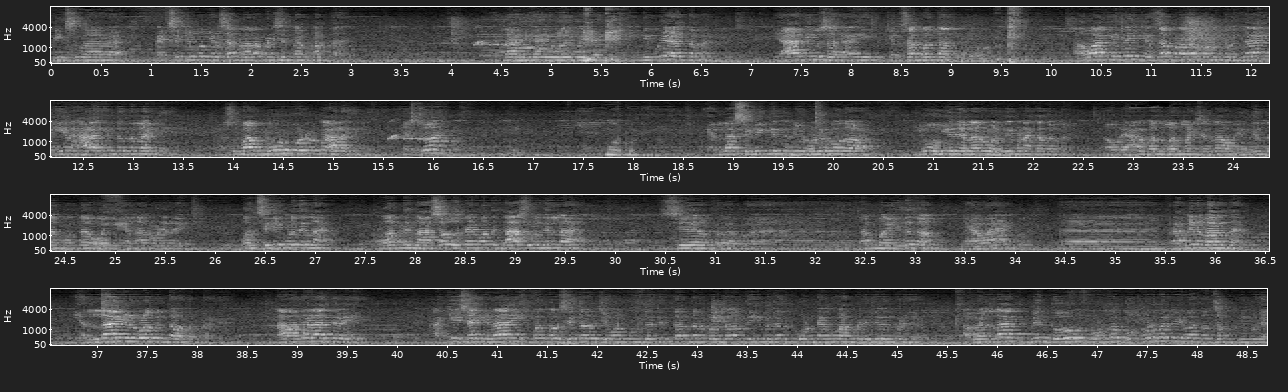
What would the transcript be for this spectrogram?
Fix maximum ಕೆಲಸ ಪ್ರಾರಂಭ ಮಾಡಿಸಿದ್ ನಾನು ಮತ್ತೆ. ಎಲ್ಲ ಅಧಿಕಾರಿಗಳು ನಿಮ್ಗೆ ಹೇಳ್ತಾನೆ. ಯಾವ ದಿವಸ ಈ ಕೆಲಸ ಬಂದಾದ್ರು ಅವಾಗಿಂದ ಈ ಕೆಲಸ ಪ್ರಾರಂಭ ಮಾಡೋ ತನಕ ಏನು ಹಾಳಾಗಿದ್ದಲ್ಲ ಅಲ್ಲಿ. ಸುಮಾರು ಮೂರು ಕೋಟಿ ರೂಪಾಯಿ ಹಾಳಾಗಿತ್ತು. ಎಷ್ಟು? ಮೂರು ಕೋಟಿ. ಎಲ್ಲ ಸಿಲಿಂಗ್ ಇತ್ತು. ನೀವು ನೋಡಿರ್ಬೋದು ನೀವು ಹೋಗಿರಿ ಎಲ್ಲರೂ ವರದಿ ಮಾಡಾಕದನ್ನ ಅವ್ರು ಯಾರು ಬಂದು ಬಂದ್ ಮಾಡಿಸಿದ್ರೆ ಅವ್ರು ಹಿಂದಿಂದ ಮುಂದೆ ಹೋಗಿ ಎಲ್ಲ ನೋಡಿರಿ ಒಂದು ಸಿಲಿಂಗ್ ಉಳಿದಿಲ್ಲ. ಒಂದು ಗ್ಲಾಸ್ ಹೌಸ್ನಾಗ ಒಂದು ಗ್ಲಾಸ್ ಉಳಿದಿಲ್ಲ. ನಮ್ಮ ಇದನ್ನು ಯಾವ ಗ್ರಾಮೀಣ ಭಾರತ, ಎಲ್ಲ ಗಿಡಗಳು ಬಿದ್ದಾವ ನಾವು ಅದೇ ಹೇಳ್ತೀವಿ ಅಕೇಶ ಗಿಡ ಇಪ್ಪತ್ತು ವರ್ಷದಿಂದ ಜೀವನ ಮುಗ್ದೈತಿ, ತಂದನ ಬರ್ತಾವ ತೆಗಿಬೇಕಂತ ಕೋಟ್ನಾಗ ಅಂತ ಬಿಡಿದ್ವಿ ಅಂತ ಬಿಡಿದ್ವಿ ಅವೆಲ್ಲ ಬಿದ್ದು ನೋಡ್ತಾ ನೋಡಿ ಬರ್ರಿ ಇವತ್ತು ಒಂದು ಸ್ವಲ್ಪ ನಿಮಗೆ.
